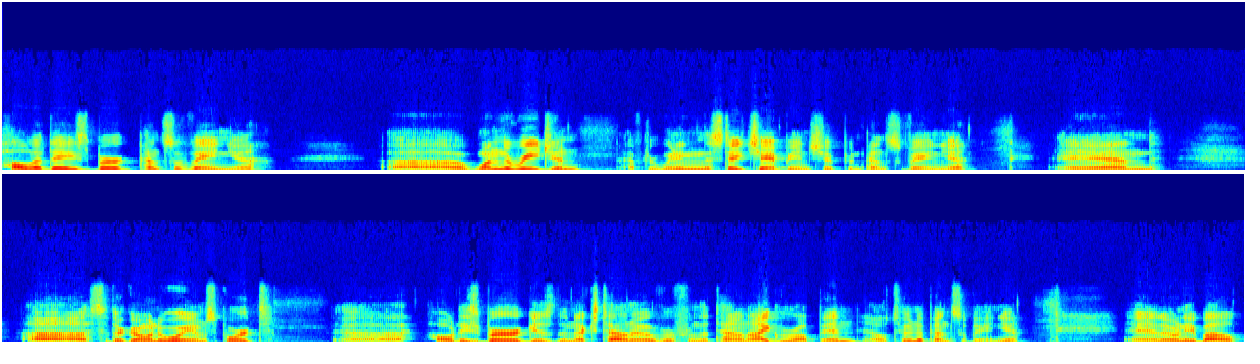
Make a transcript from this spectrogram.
Hollidaysburg, Pennsylvania, uh, won the region after winning the state championship in Pennsylvania and uh, so they're going to Williamsport. Uh, Hollidaysburg is the next town over from the town I grew up in, Altoona, Pennsylvania, and only about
